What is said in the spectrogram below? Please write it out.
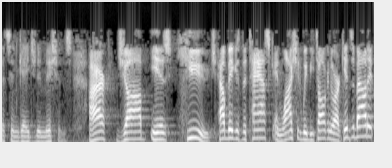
that's engaged in missions. Our job is huge. How big is the task and why should we be talking to our kids about it?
